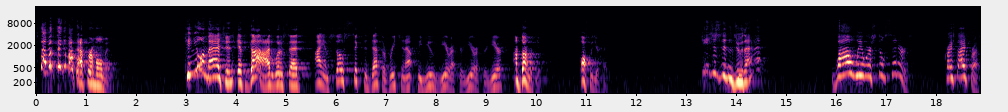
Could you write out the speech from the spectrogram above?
Stop and think about that for a moment. Can you imagine if God would have said, I am so sick to death of reaching out to you year after year after year. I'm done with you. Off with your head. Jesus didn't do that. While we were still sinners, Christ died for us.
